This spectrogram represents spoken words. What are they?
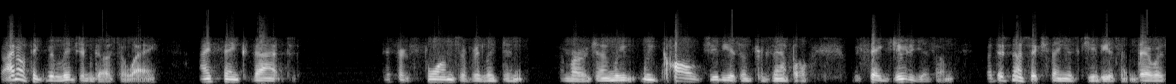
So I don't think religion goes away. I think that different forms of religion emerge, and we, we call Judaism, for example, we say Judaism, but there's no such thing as Judaism. There was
